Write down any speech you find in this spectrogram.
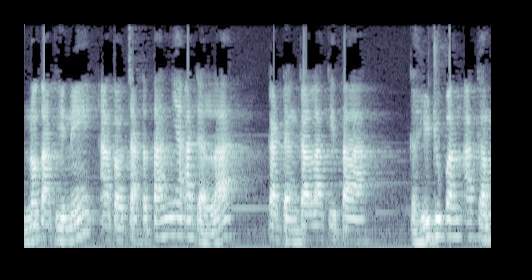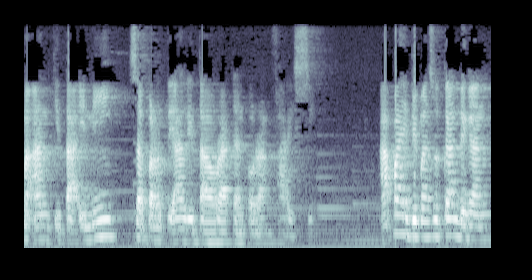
notabene atau catatannya adalah kadangkala kita kehidupan agamaan kita ini seperti ahli Taurat dan orang Farisi. Apa yang dimaksudkan dengan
